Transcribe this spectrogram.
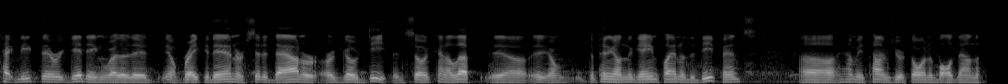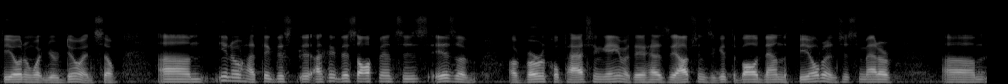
technique they were getting, whether they you know break it in or sit it down or, or go deep. And so it kind of left you know, you know depending on the game plan of the defense, uh, how many times you're throwing the ball down the field and what you're doing. So. Um, you know, I think this. I think this offense is is a, a vertical passing game. I think it has the options to get the ball down the field, and it's just a matter of um,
